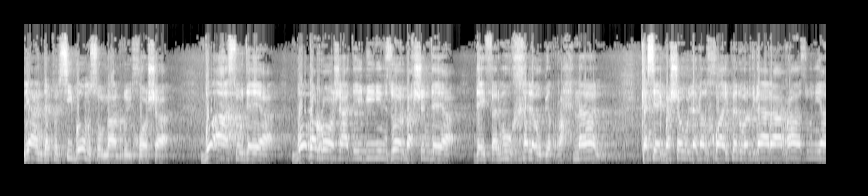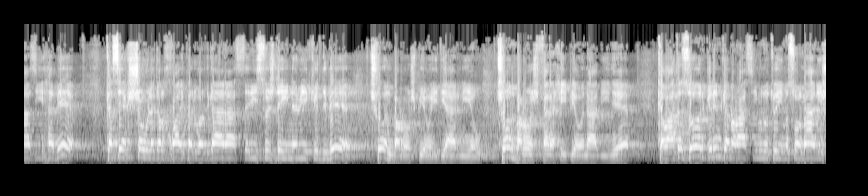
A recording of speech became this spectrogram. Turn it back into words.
لێیان دەپرسی بۆ موسڵمان ڕووی خۆشە؟ بۆ ئاسوودەیە؟ بۆ بە ڕۆژا دەیبینین زۆر بەخشندەیە؟ دەیفەرموو خلو بالرحمن، کەسێک بە شەو لەگەڵ خوای پەروەردگارا ڕاز و نیازی هەبێ، کەسێک شەو لەگەڵ خوای پەروەردگارا سەری سوجدەی نەوی کردبێ، چۆن بە ڕۆژ پێوەی دیار نییە و چۆن بە ڕۆژ فەرحی پێوە نابینرێ؟ کەواتە زۆر گرنگە بەڕاستی من و تۆی مسوڵمانیش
